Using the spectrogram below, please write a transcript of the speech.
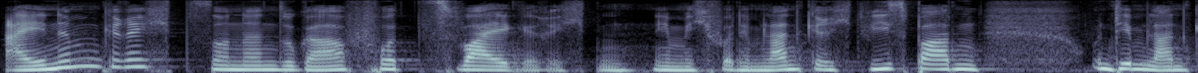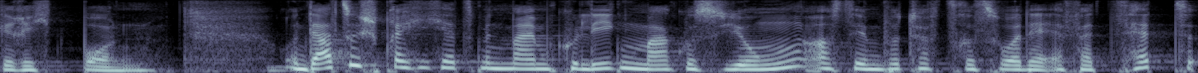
einem Gericht, sondern sogar vor zwei Gerichten, nämlich vor dem Landgericht Wiesbaden und dem Landgericht Bonn. Und dazu spreche ich jetzt mit meinem Kollegen Markus Jung aus dem Wirtschaftsressort der FAZ.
